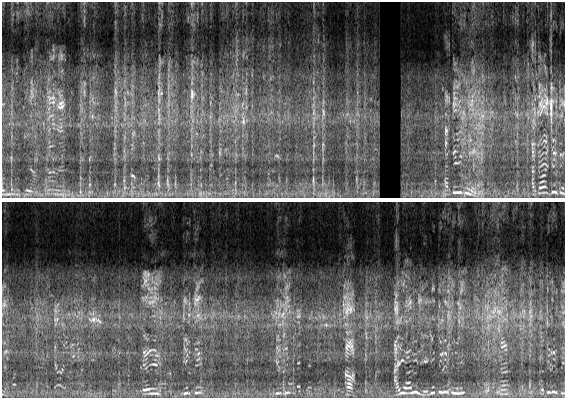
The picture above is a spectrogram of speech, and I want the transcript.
ഒന്നും കിട്ടൂല. അവർക്കാണ് വേണ്ട അടുത്ത ഇരിക്കൂലേ അടുത്ത ചെറുക്കല്ലേ? ഏത് ഇരുത്ത് ഇരുത്ത് ആ. അരി ആലുമില്ലേ ഈ ഒറ്റക്കെടുത്ത് നിങ്ങൾ? ആ ഒറ്റക്കെടുത്ത്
